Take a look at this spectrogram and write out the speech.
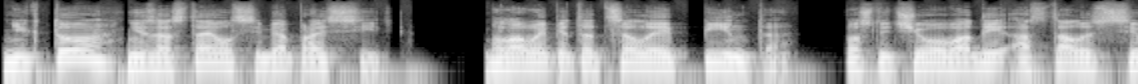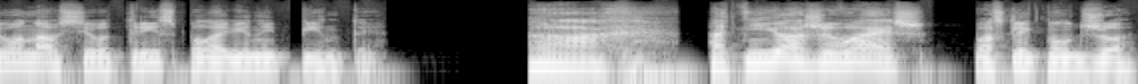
Никто не заставил себя просить. Была выпита целая пинта, после чего воды осталось всего-навсего три с половиной пинты. «Ах, от нее оживаешь!» — воскликнул Джо.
